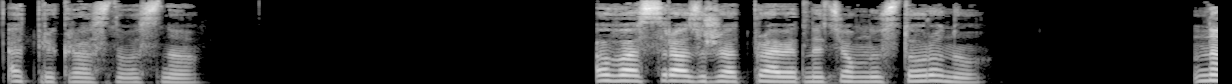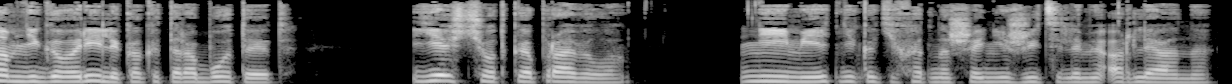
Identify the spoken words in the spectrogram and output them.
от прекрасного сна. «Вас сразу же отправят на темную сторону?» «Нам не говорили, как это работает», есть четкое правило — не иметь никаких отношений с жителями Орлеана.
